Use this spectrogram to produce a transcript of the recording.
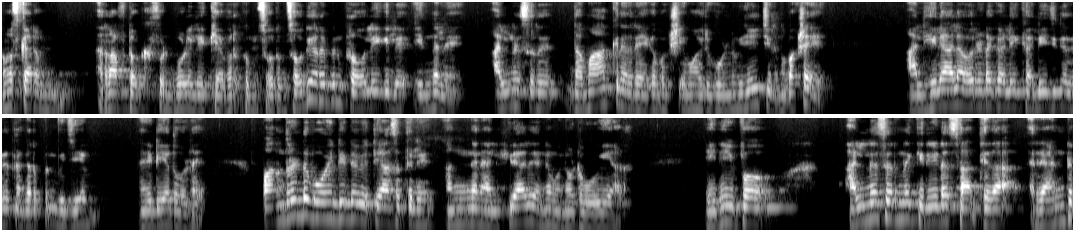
നമസ്കാരം. റാഫ് ടോക്ക് ഫുട്ബോളിലേക്ക് അവർക്കും സ്വാഗതം. സൗദി അറേബ്യൻ പ്രോ ലീഗിൽ ഇന്നലെ അൽ നസർ ദമാക്കിനെതിരെ ഏകപക്ഷീയമായ ഒരു ഗോളിന് വിജയിച്ചിരുന്നു. പക്ഷേ അൽ ഹിലാൽ അവരുടെ കളി ഖലീജിനെതിരെ തകർപ്പൻ വിജയം നേടിയതോടെ പന്ത്രണ്ട് പോയിന്റിന്റെ വ്യത്യാസത്തിൽ അങ്ങനെ അൽ ഹിലാൽ തന്നെ മുന്നോട്ട് പോവുകയാണ്. ഇനിയിപ്പോൾ അൽ നസറിന് കിരീട സാധ്യത രണ്ട്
